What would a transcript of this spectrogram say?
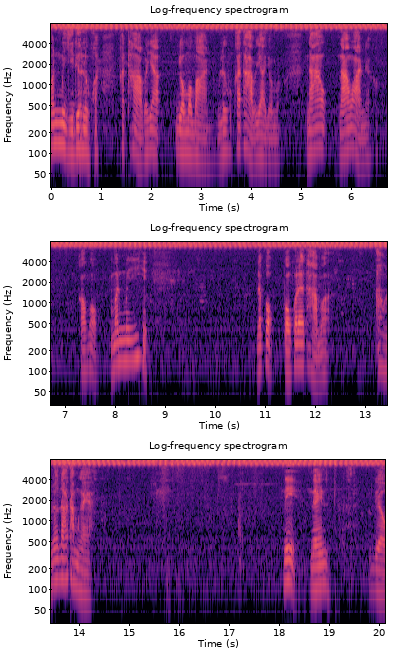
มันมีกี่เดือนหรือวะคาถาพยาโยมบาล หรือคาถาพยาโยมน้าน้าหวานเนี่ยเขาเขาบอก มันมี แล้วบอกผมก็เลยถามว่า เอาแล้วน้าทำไงอะนี่เน้น เดี๋ยว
